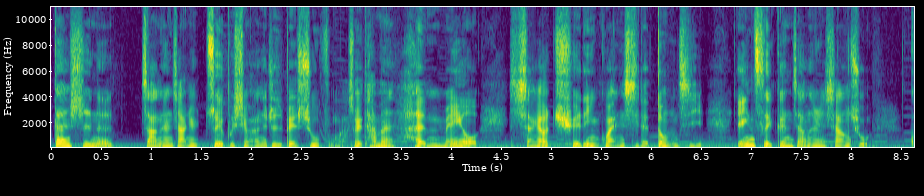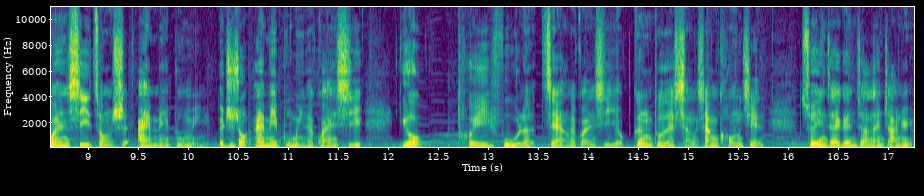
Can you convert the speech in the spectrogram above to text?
但是呢，渣男渣女最不喜欢的就是被束缚嘛，所以他们很没有想要确定关系的动机，也因此跟这样的人相处，关系总是暧昧不明。而这种暧昧不明的关系，又推覆了这样的关系有更多的想象空间。所以你在跟渣男渣女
